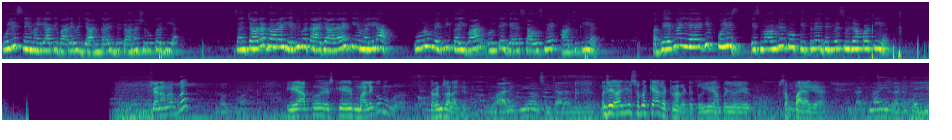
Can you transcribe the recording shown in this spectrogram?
पुलिस ने महिला के बारे में जानकारी जुटाना शुरू कर दिया। संचालक द्वारा यह भी बताया जा रहा है कि यह महिला पूर्व में भी कई बार उनके गेस्ट हाउस में आ चुकी है। अब देखना यह है कि पुलिस इस मामले को कितने दिन में सुलझा पाती है। क्या नाम है आपका? विनोद कुमार। ये आप इसके मालिक हो धर्मशाला के? मालिक भी और संचालक भी है। अच्छा आज ये सुबह क्या घटना घटित तो ये यहाँ पे जो ये सब पाया गया है। घटना ये घटित हुई है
